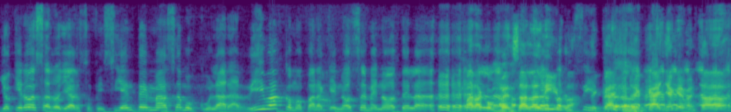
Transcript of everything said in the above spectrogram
yo quiero desarrollar suficiente masa muscular arriba como para que no se me note la. Para compensar la, lipa pancita. de caña, de caña que me está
